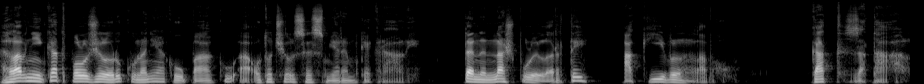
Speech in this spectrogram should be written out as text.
Hlavní kat položil ruku na nějakou páku a otočil se směrem ke králi. Ten našpulil rty a kývl hlavou. Kat zatáhl.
